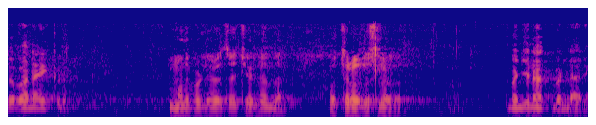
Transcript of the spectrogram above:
ಸಭಾನಾಯಕರು. ಸಂಬಂಧಪಟ್ಟಿರುವ ಸಚಿವರಿಂದ ಉತ್ತರ ಒದಗಿಸಲು ಮಂಜುನಾಥ್ ಭಂಡಾರಿ.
